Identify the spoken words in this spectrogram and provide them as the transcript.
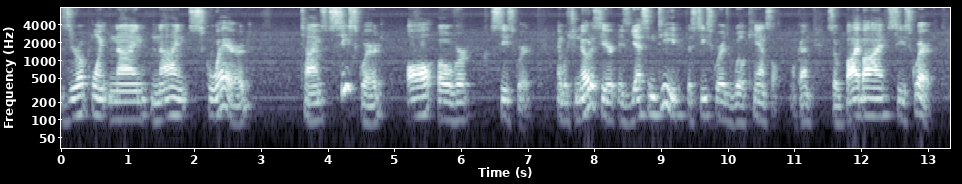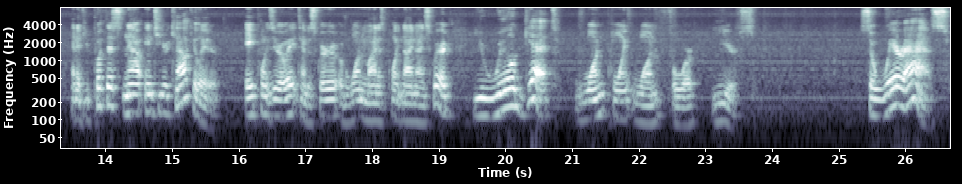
0.99 squared times c squared all over c squared. And what you notice here is, yes, indeed, the c squareds will cancel. Okay, so bye-bye c squared. And if you put this now into your calculator, 8.08 times the square root of 1 minus 0.99 squared, you will get 1.14 years. So whereas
